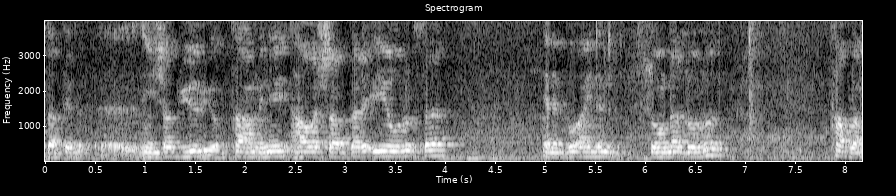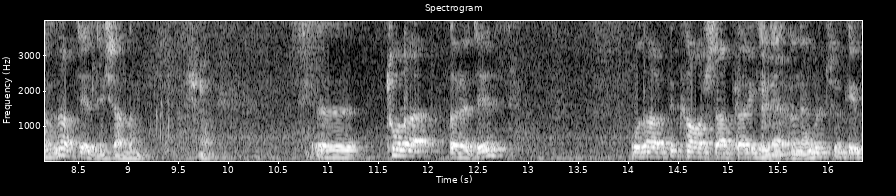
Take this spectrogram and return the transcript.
zaten. E, inşaat yürüyor. Tahmini hava şartları iyi olursa yani bu ayın sonuna doğru tablamızı atacağız inşallah. E, tuğla öreceğiz. O da artık hava şartları yine önemli. Çünkü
